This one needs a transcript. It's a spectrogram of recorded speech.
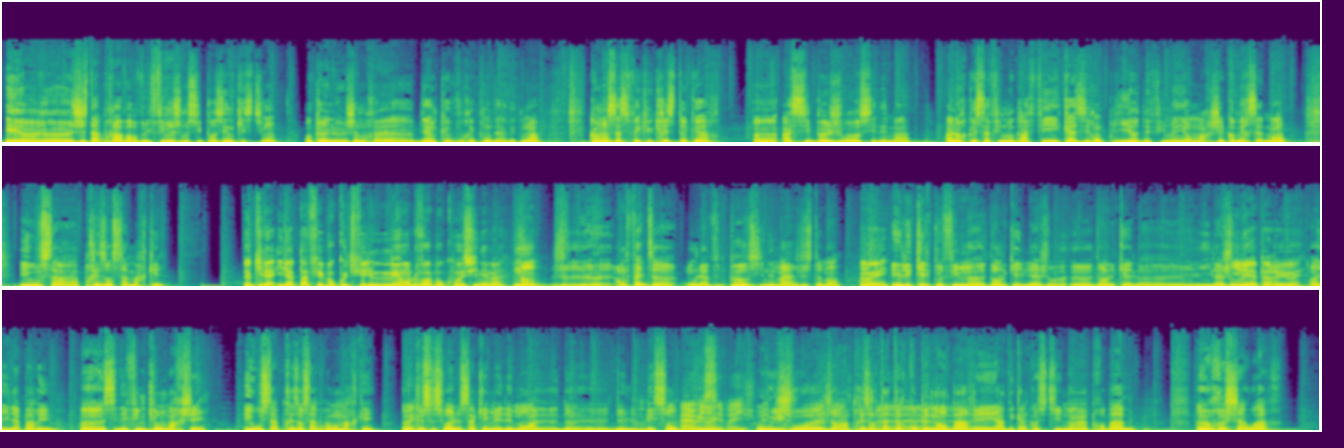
Et euh, juste après avoir vu le film, je me suis posé une question auquel euh, j'aimerais euh, bien que vous répondiez avec moi. Comment ça se fait que Chris Tucker euh, a si peu joué au cinéma alors que sa filmographie est quasi remplie euh, de films ayant marché commercialement et où sa présence a marqué? Donc il a, il a pas fait beaucoup de films, mais on le voit beaucoup au cinéma. Non, je, euh, en fait, euh, on l'a vu peu au cinéma justement Ouais. et les quelques films euh, dans lesquels il a joué, euh, dans lesquels euh, il il a joué, Il est apparu, ouais. euh, il a paru, euh, c'est des films qui ont marché et où sa présence a vraiment marqué. Euh, Ouais. Que ce soit le cinquième élément euh, de, de Luc Besson. Ah oui, Ouais. c'est vrai. il où il joue euh, genre un présentateur Euh, complètement barré avec un costume improbable. Euh, Rush Hour.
